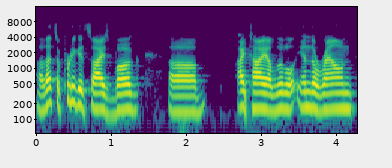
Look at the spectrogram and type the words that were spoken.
Uh, that's a pretty good sized bug. I tie a little in the round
